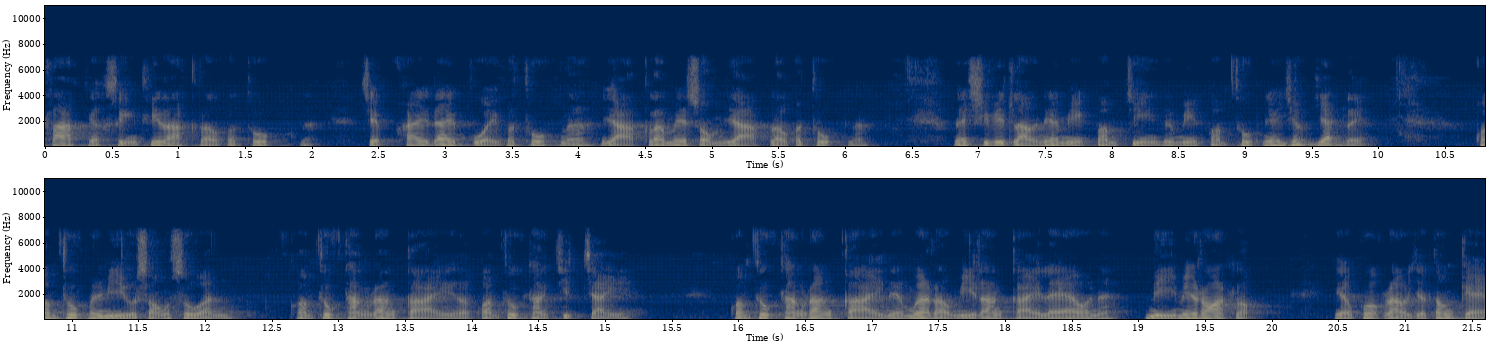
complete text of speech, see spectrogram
พรากจากสิ่งที่รักเราก็ทุกข์นะเจ็บไข้ได้ป่วยก็ทุกข์นะ อยากแล้วไม่สมอยากเราก็ทุกข์นะในชีวิตเราเนี่ยมีความจริงคือมีความทุกข์เนี่ยเยอะแยะเลย ความทุกข์มันมีอยู่สองส่วน ความทุกข์ทางร่างกายกับความทุกข์ทางจิตใจ ความทุกข์ทางร่างกายเนี่ยเมื่อเรามีร่างกายแล้วนะหนีไม่รอดหรอก อย่างพวกเราจะต้องแก่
